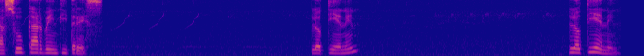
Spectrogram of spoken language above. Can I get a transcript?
azúcar 23. ¿Lo tienen? Lo tienen.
